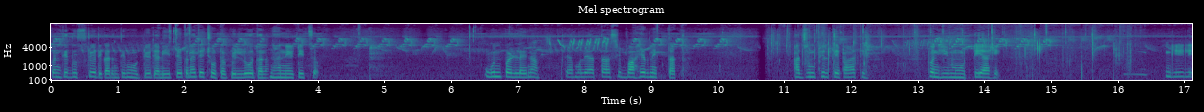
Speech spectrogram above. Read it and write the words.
पण ती दुसरी होती कारण ती मोठी होती आणि इथे होतं ना ते छोटं पिल्लू होतं ना. नेटीचं. ऊन पडलंय ना त्यामुळे आता अशी बाहेर निघतात. अजून फिरते पाहते पण ही मोठी आहे. गेली.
